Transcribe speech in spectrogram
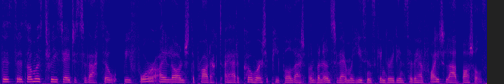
there's there's almost three stages to that. So before I launched the product, I had a cohort of people that, unbeknownst to them, were using Skingredients. So they had white lab bottles,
